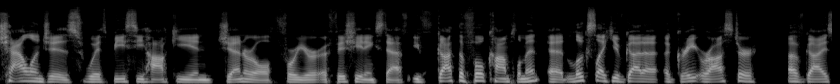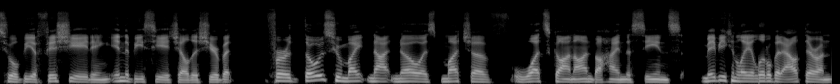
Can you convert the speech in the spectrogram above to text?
challenges with BC hockey in general for your officiating staff. You've got the full complement. It looks like you've got a, a great roster of guys who will be officiating in the BCHL this year. But for those who might not know as much of what's gone on behind the scenes, maybe you can lay a little bit out there on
